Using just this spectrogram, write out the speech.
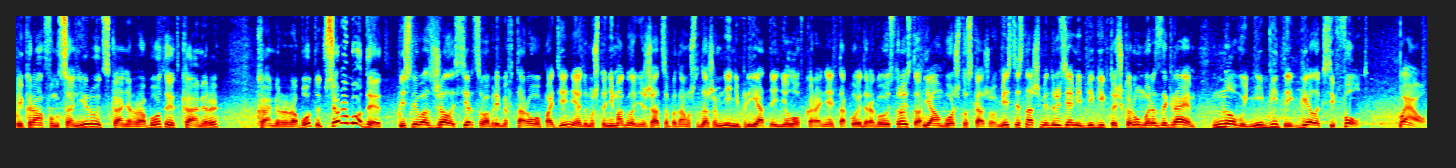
Экран функционирует, сканер работает, камеры. Камеры работают, все работает. Если у вас сжалось сердце во время второго падения, я думаю, что не могло не сжаться, потому что даже мне неприятно и неловко ронять такое дорогое устройство. Я вам вот что скажу. Вместе с нашими друзьями biggeek.ru мы разыграем новый небитый Galaxy Fold. Пау!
